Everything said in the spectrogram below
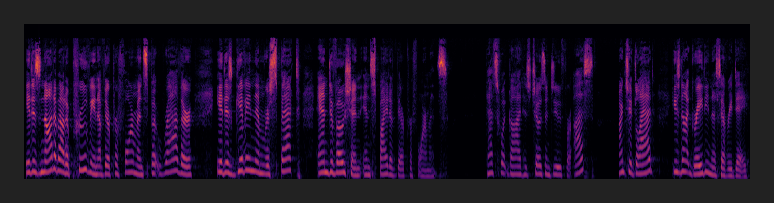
It is not about approving of their performance, but rather it is giving them respect and devotion in spite of their performance. That's what God has chosen to do for us. Aren't you glad? He's not grading us every day.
